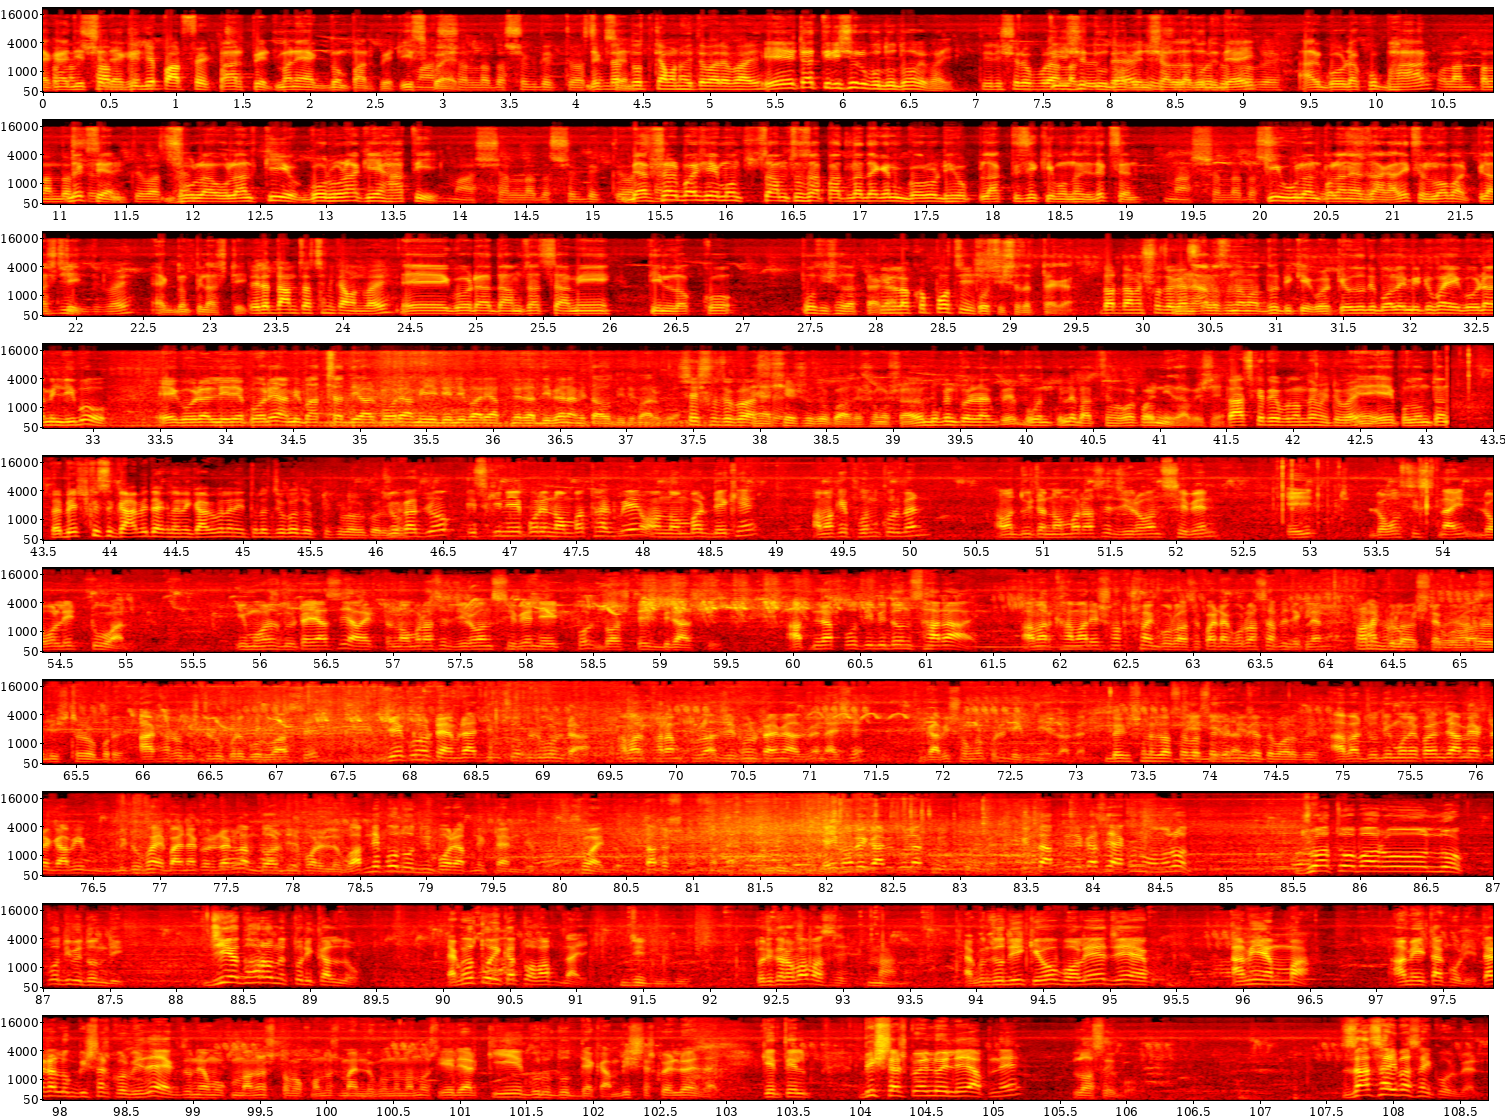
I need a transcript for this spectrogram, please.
দেখাই দিচ্ছে দেখেন perfect। পারফেক্ট মানে একদম পারফেক্ট স্কোয়ার মাশাআল্লাহ দর্শক দেখতে পাচ্ছেন? দুধ কেমন হইতে পারে ভাই? এটা তিরিশের উপর দুধ হবে ভাই। 30 এর উপরে আল্লাহ দুধ হবে 30 এর উপরে যদি দেয়। আর গরুটা খুব ভার। ওলান পালান দর্শক দেখছেন? দেখতে পাচ্ছেন। ঝুলা উলান কি গরু না কি হাতি? মাশাআল্লাহ দর্শক দেখতে পাচ্ছেন। ব্যবসার বয়সে এমন চামচোচা পাতলা দেখেন গরু ঢেউ লাগতেছে কেমন হয়েছে দেখছেন? মাশাআল্লাহ দর্শক কি উলান পালানের জায়গা দেখছেন? লবার প্লাস্টিক ভাই। একদম প্লাস্টিক এটার দাম চাচ্ছেন কেমন ভাই? এই গরুটার দাম চাচ্ছে আমি তিন লক্ষ। পঁচিশ হাজার টাকা। তিন লক্ষ পঁচিশ। পঁচিশ হাজার টাকা। দরদামের সুযোগ আছে? আলোচনার মাধ্যমে বিক্রি করে। কেউ যদি বলে মিঠু ভাই এই গরুটা আমি নিব? এই গরুটা নিলে পরে আমি বাচ্চা দেওয়ার পরে আমি ডেলিভারি আপনারা দিবেন আমি তাও দিতে পারব। সে সুযোগ হ্যাঁ আছে। সে সুযোগও আছে সমস্যা নেই। বুকিং করে রাখবে বুকিং করলে বাচ্চা হওয়ার পরে নিয়ে যাবে সে। তো আজকে দিয়ে পর্যন্ত মিটু ভাই। এ- এই পর্যন্ত বেশ কিছু গাবি দেখলেন। এই গাবিগুলো নিতে হলে যোগাযোগটা কীভাবে করবে যোগাযোগ স্ক্রিনে পরে নম্বর থাকবে ও নম্বর দেখে আমাকে ফোন করবেন। আমার দুইটা নম্বর আছে zero one seven eight double six nine double eight two one ইমোহাস দুটাই আছে আর একটা নম্বর আছে zero one seven eight four দশ তেইশ বিরাশি। আপনারা প্রতিবেদন ছাড়া আমার খামারে সবসময় গরু আছে। কয়টা গরু আছে আপনি দেখলেন? অনেকগুলো আছে আঠারো বিশটার উপরে। আঠারো বিশটার উপরে গরু আছে। যে কোনো টাইম রাত দিন চব্বিশ ঘণ্টা আমার ফার্ম খোলা যে কোনো টাইমে আসবেন এসে গাভি সংগ্রহ করে দেখে নিয়ে যাবেন। দেখে শুনে যাচাই বাছাই নিয়ে নিয়ে যেতে পারবে। আবার যদি মনে করেন যে আমি একটা গাভি বিটু ভাই বায়না করে রাখলাম দশ দিন পরে নেব। আপনি পনেরো দিন পরে আপনি টাইম দেবো সময় দেবো তাতে সমস্যা নেই। এইভাবে গাভিগুলা খরিদ করবেন। কিন্তু আপনাদের কাছে এখন অনুরোধ যত বড় লোক প্রতিবেদন দিক যে ধরনের তরিকার লোক এখন তো তরিকার তো অভাব নাই। জি জি জি। তরিকার অভাব আছে? না না। এখন যদি কেউ বলে যে আমি আম্মা আমি এটা করি তা একটা লোক বিশ্বাস করবি যে একজন অমুক মানুষ তমক মানুষ মান্যগুণ মানুষ এর আর কি গরু দুধ দেখাম? বিশ্বাস করে লয়ে যায়। কিন্তু বিশ্বাস করে লইলে আপনি লস হইব। যাচাই বাছাই করবেন।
